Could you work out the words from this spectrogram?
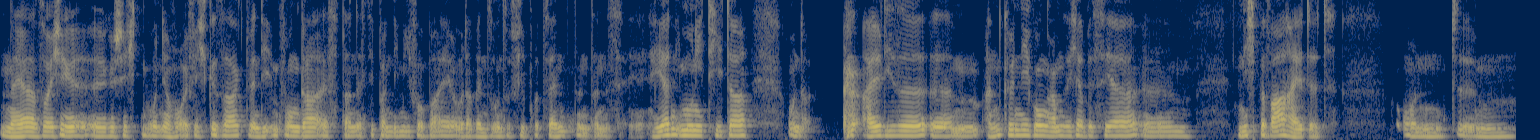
Naja, solche äh, Geschichten wurden ja häufig gesagt. Wenn die Impfung da ist, dann ist die Pandemie vorbei oder wenn so und so viel Prozent sind, dann ist Herdenimmunität da. Und all diese ähm, Ankündigungen haben sich ja bisher ähm, nicht bewahrheitet. Und ähm,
